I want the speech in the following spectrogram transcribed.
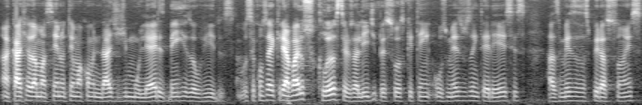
A Caixa Damasceno tem uma comunidade de mulheres bem resolvidas. Você consegue criar vários clusters ali de pessoas que têm os mesmos interesses, as mesmas aspirações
